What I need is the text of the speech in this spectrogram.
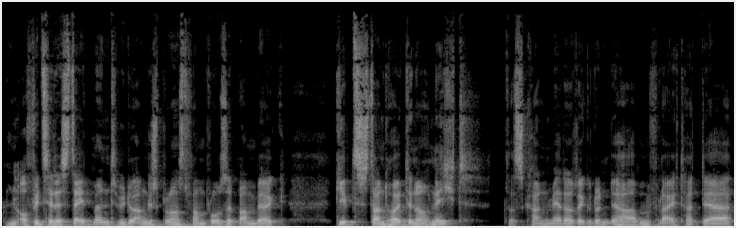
Ein offizielles Statement, wie du angesprochen hast, von Brose Bamberg, gibt es Stand heute noch nicht. Das kann mehrere Gründe haben. Vielleicht hat der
